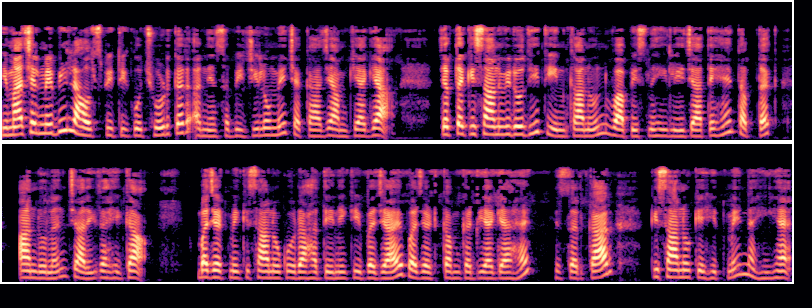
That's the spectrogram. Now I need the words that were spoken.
हिमाचल में भी लाहौल स्पीति को छोड़कर अन्य सभी जिलों में चक्का जाम किया गया। जब तक किसान विरोधी तीन कानून वापस नहीं लिए जाते हैं, तब तक आंदोलन जारी रहेगा। बजट में किसानों को राहत देने की बजाय बजट कम कर दिया गया है। ये सरकार किसानों के हित में नहीं है।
